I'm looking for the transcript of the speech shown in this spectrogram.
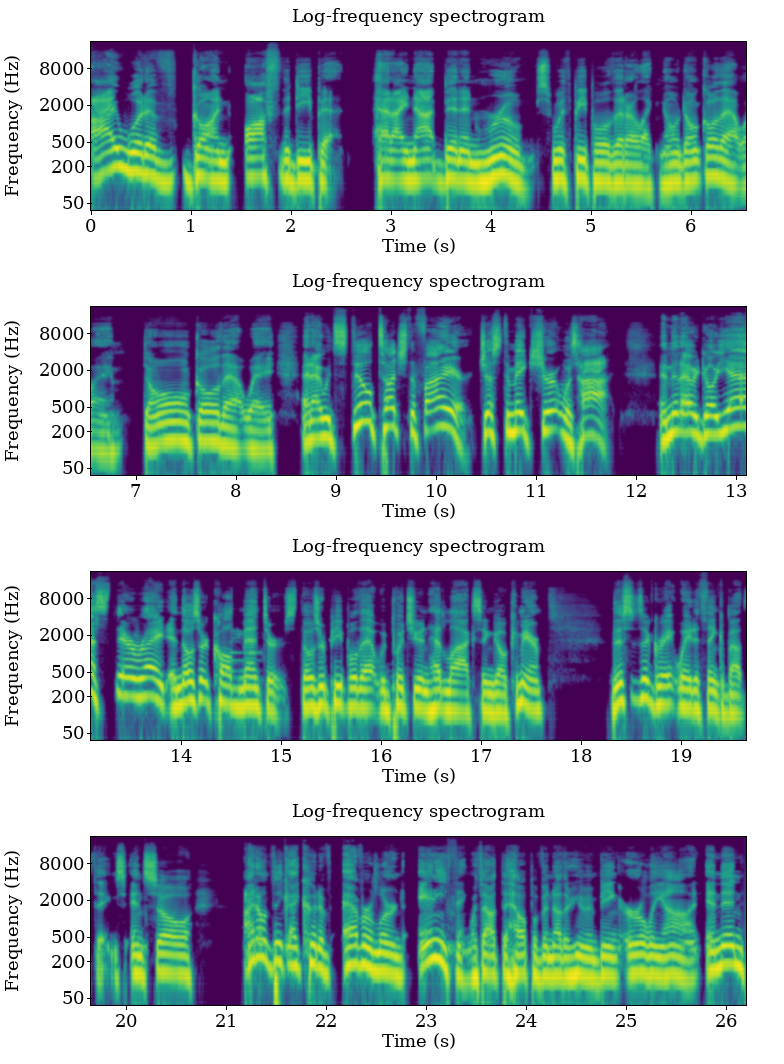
I would have gone off the deep end had I not been in rooms with people that are like, no, don't go that way. Don't go that way. And I would still touch the fire just to make sure it was hot. And then I would go, yes, they're right. And those are called mentors. Those are people that would put you in headlocks and go, come here. This is a great way to think about things. And so I don't think I could have ever learned anything without the help of another human being early on. And then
